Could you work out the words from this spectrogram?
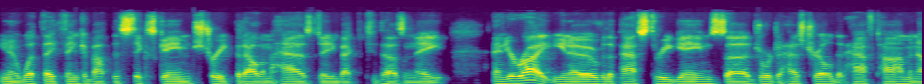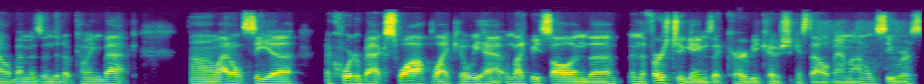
you know, what they think about this six game streak that Alabama has dating back to 2008. And you're right, you know, over the past three games, uh, Georgia has trailed at halftime and Alabama's ended up coming back. Um, I don't see a, a quarterback swap like we had, like we saw in the in the first two games that Kirby coached against Alabama. I don't see where it's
